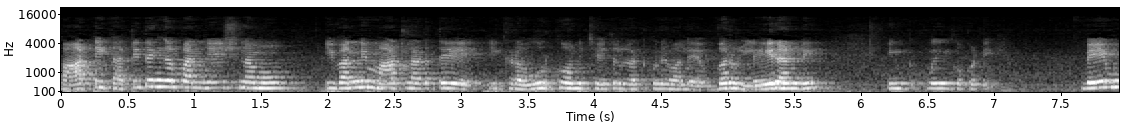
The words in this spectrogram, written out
పార్టీకి అతీతంగా పనిచేసినాము ఇవన్నీ మాట్లాడితే ఇక్కడ ఊరుకొని చేతులు కట్టుకునే వాళ్ళు ఎవ్వరూ లేరండి. ఇంకొ ఇంకొకటి. మేము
